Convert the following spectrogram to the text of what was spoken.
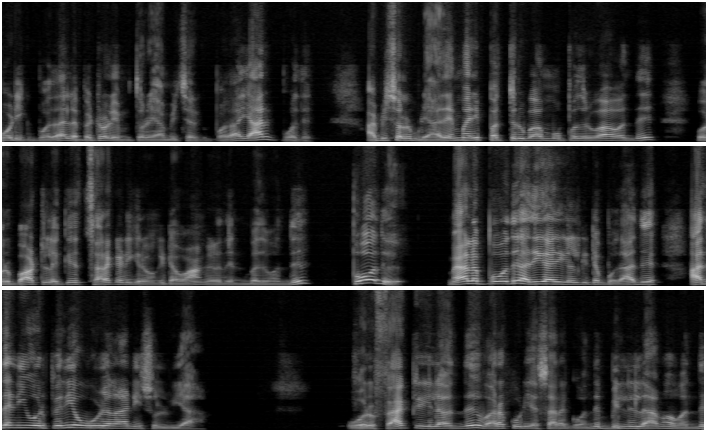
மோடிக்கு போதா இல்லை பெட்ரோலியம் துறை அமைச்சருக்கு போதா? யாருக்கு போகுது? அப்படி சொல்ல முடியாது. அதே மாதிரி பத்து ரூபா முப்பது ரூபா வந்து ஒரு பாட்டிலுக்கு சரக்கு அடிக்கிறவங்க வாங்குறது என்பது வந்து போது. மேலே போகுது அதிகாரிகள்கிட்ட போகுது அது அதை நீ ஒரு பெரிய ஊழலாக நீ சொல்வியா? ஒரு ஃபேக்ட்ரியில் வந்து வரக்கூடிய சரக்கு வந்து பில் இல்லாமல் வந்து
